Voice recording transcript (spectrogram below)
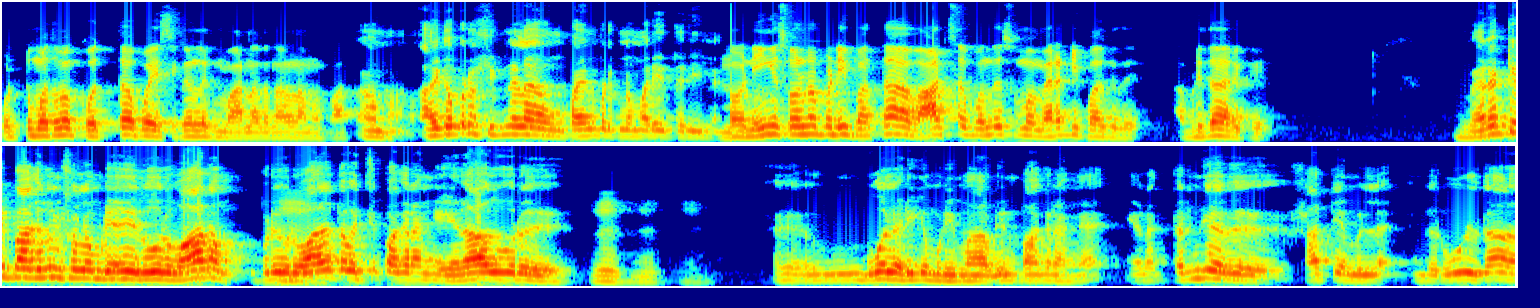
ஒட்டுமொத்தமா கொத்தா போய் சிக்னலுக்கு மாறினதுனால நம்ம பார்த்தோம். ஆமா. அதுக்கப்புறம் சிக்னலை அவங்க பயன்படுத்தின மாதிரியே தெரியல. இப்போ நீங்க சொல்றபடி பார்த்தா வாட்ஸ்அப் வந்து சும்மா மிரட்டி பாக்குது அப்படிதான் இருக்கு. மிரட்டி பாக்குதுன்னு சொல்ல முடியாது. இது ஒரு வாதம். இப்படி ஒரு. வாதத்தை வச்சு பாக்குறாங்க ஏதாவது ஒரு. கோல் அடிக்க முடியுமா அப்படின்னு பாக்குறாங்க எனக்கு தெரிஞ்சு அது சாத்தியம் இல்லை இந்த ரூல் தான்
